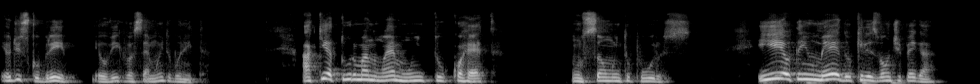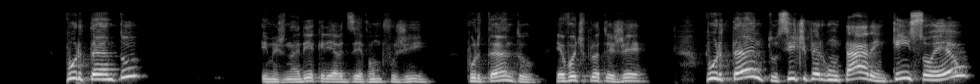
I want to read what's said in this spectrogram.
eu descobri, eu vi que você é muito bonita. Aqui a turma não é muito correta, não são muito puros. E eu tenho medo que eles vão te pegar. Portanto, imaginaria que ele ia dizer: vamos fugir. Portanto, eu vou te proteger. Portanto, se te perguntarem quem sou eu,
